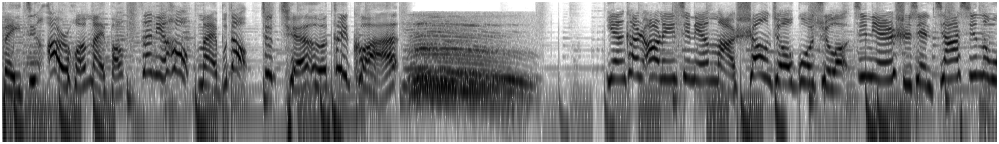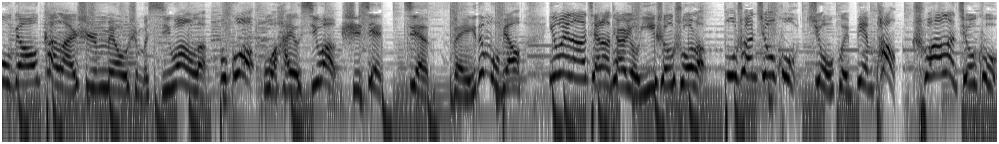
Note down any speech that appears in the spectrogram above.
北京二环买房，三年后买不到就全额退款。嗯眼看着二零一七年马上就要过去了，今年实现加薪的目标看来是没有什么希望了。不过我还有希望实现减肥的目标，因为呢，前两天有医生说了，不穿秋裤就会变胖，穿了秋裤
